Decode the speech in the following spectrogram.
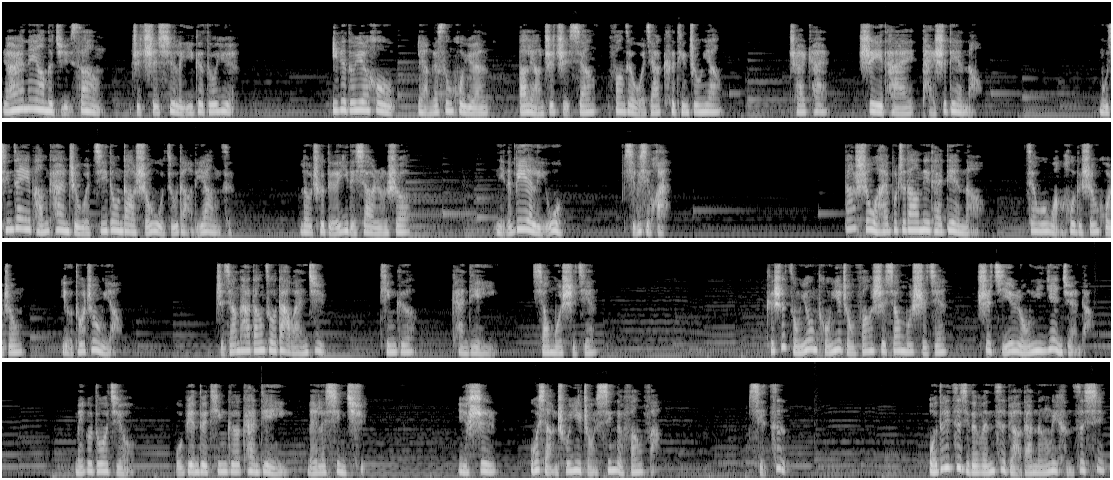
然而，那样的沮丧只持续了一个多月。一个多月后，两个送货员把两只纸箱放在我家客厅中央，拆开是一台台式电脑。母亲在一旁看着我激动到手舞足蹈的样子，露出得意的笑容说：“你的毕业礼物，喜不喜欢？”当时我还不知道那台电脑在我往后的生活中有多重要，只将它当做大玩具，听歌、看电影。消磨时间，可是总用同一种方式消磨时间是极容易厌倦的。没过多久，我便对听歌、看电影没了兴趣。于是，我想出一种新的方法——写字。我对自己的文字表达能力很自信，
